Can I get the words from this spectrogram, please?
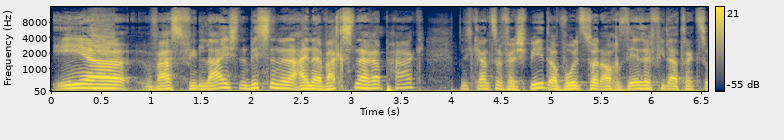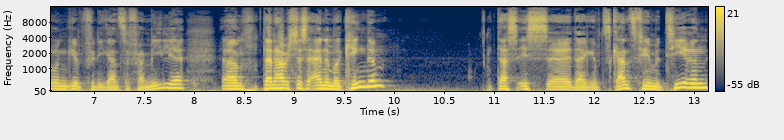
eher was vielleicht ein bisschen ein erwachsenerer Park nicht ganz so verspielt, obwohl es dort auch sehr, sehr viele Attraktionen gibt für die ganze Familie. Ähm, dann habe ich das Animal Kingdom. Das ist, äh, da gibt's ganz viel mit Tieren,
